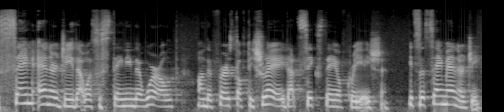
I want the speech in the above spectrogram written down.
same energy that was sustaining the world on the first of Tishrei, that sixth day of creation. It's the same energy.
